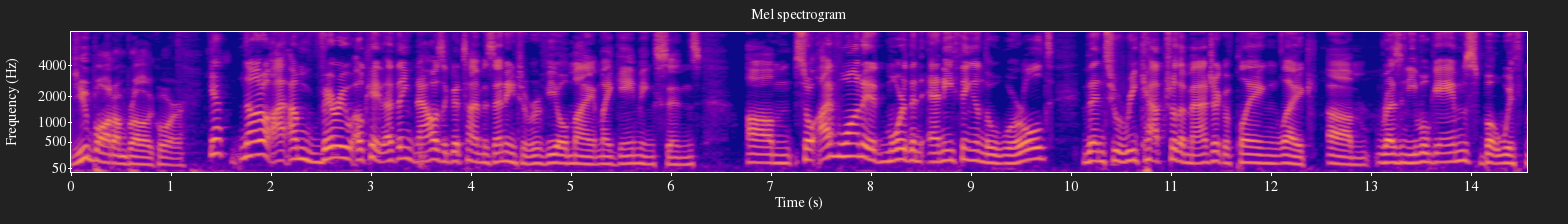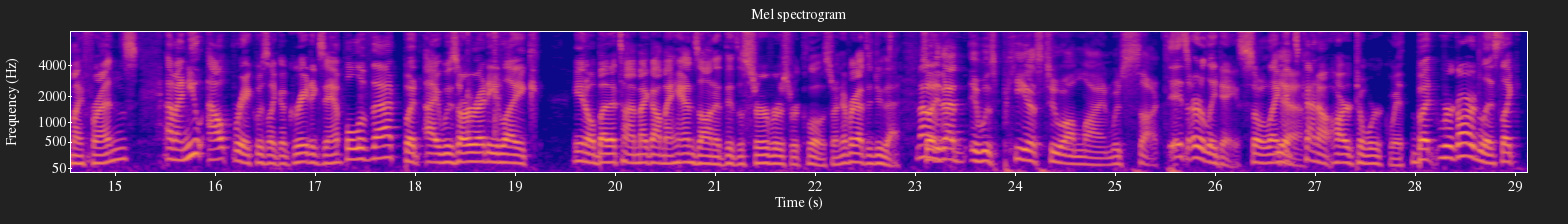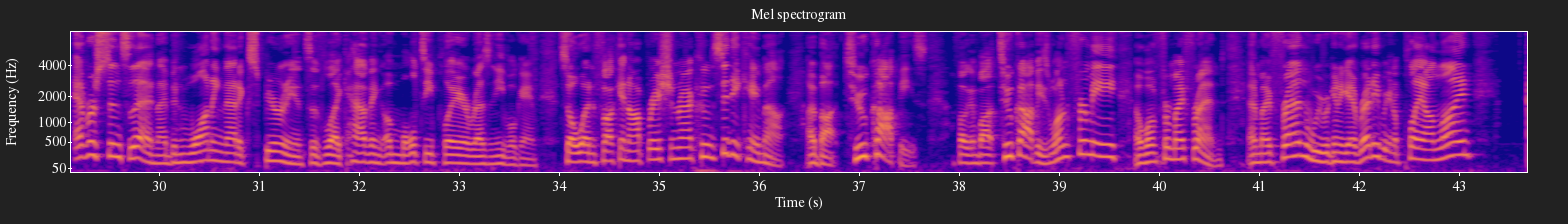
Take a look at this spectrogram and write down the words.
You bought Umbrella Corps. Yeah, no, no, I, I'm very okay. I think now is a good time as any to reveal my my gaming sins. Um, so I've wanted more than anything in the world than to recapture the magic of playing like um Resident Evil games, but with my friends. And I knew Outbreak was like a great example of that, but I was already like, you know, by the time I got my hands on it, the servers were closed, so I never got to do that. Not so only that, it was PS2 online, which sucked. it's early days, so like it's kind of hard to work with. But regardless, like ever since then, I've been wanting that experience of like having a multiplayer Resident Evil game. So when fucking Operation Raccoon City came out, I bought two copies. I fucking bought two copies, one for me and one for my friend. And my friend, we were gonna get ready, we are gonna play online.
